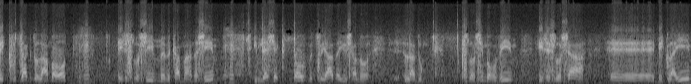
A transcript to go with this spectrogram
בקבוצה גדולה מאוד, איזה שלושים וכמה אנשים, עם נשק טוב, מצוין, היו שלנו לנו שלושים עורבים, איזה שלושה אה, מקלעים,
